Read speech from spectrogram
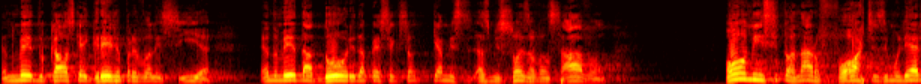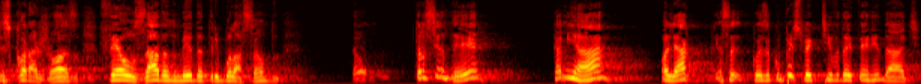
É no meio do caos que a igreja prevalecia. É no meio da dor e da perseguição que as missões avançavam. Homens se tornaram fortes e mulheres corajosas, fé ousada no meio da tribulação transcender, caminhar, olhar essa coisa com perspectiva da eternidade.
